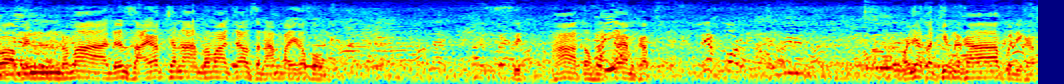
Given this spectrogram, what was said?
ก็เป็นพม่าเดินสายครับชนะพม่าเจ้าสนามไปครับผมสิบห้าต่อหกแต้มครับ ขออนุญาตตัดคลิปนะครับสวัสดีครับ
